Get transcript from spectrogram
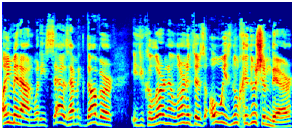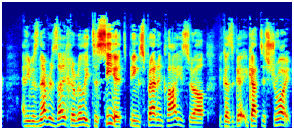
oimed on, what he says, Hemek Dover, you can learn and learn it, there's always new Chidushim there and he was never zeicher really to see it being spread in Klal Yisrael because it got destroyed.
